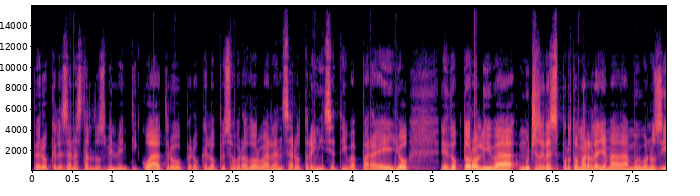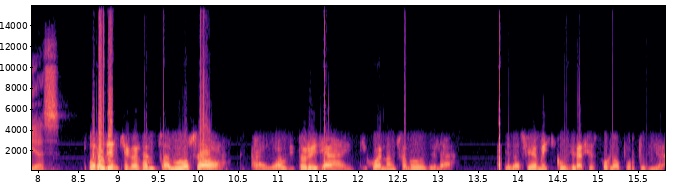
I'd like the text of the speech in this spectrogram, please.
pero que les dan hasta el 2024, pero que López Obrador va a lanzar otra iniciativa para ello. Eh, doctor Oliva, muchas gracias por tomar la llamada. Muy buenos días. Buenos días, muchas gracias. Saludos a, al auditorio ya en Tijuana, un saludo de la, de la Ciudad de México y gracias por la oportunidad.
